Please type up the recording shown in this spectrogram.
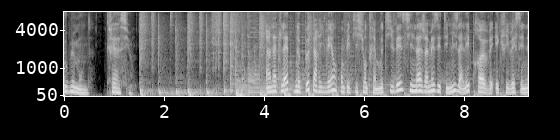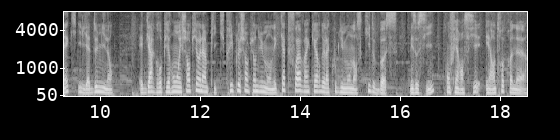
Double Monde, création. Un athlète ne peut arriver en compétition très motivé s'il n'a jamais été mis à l'épreuve, écrivait Sénèque il y a 2000 ans. Edgar Gros-Piron est champion olympique, triple champion du monde et quatre fois vainqueur de la Coupe du Monde en ski de boss, mais aussi conférencier et entrepreneur.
